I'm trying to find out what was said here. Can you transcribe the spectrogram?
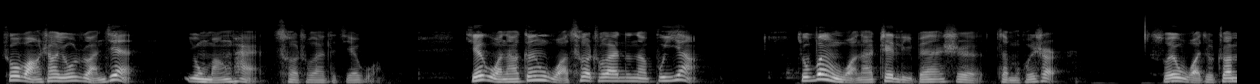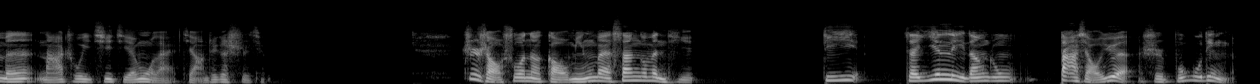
说网上有软件用盲派测出来的结果，结果呢跟我测出来的呢不一样，就问我呢这里边是怎么回事儿所以我就专门拿出一期节目来讲这个事情，至少说呢搞明白三个问题，第一。在阴历当中，大小月是不固定的。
